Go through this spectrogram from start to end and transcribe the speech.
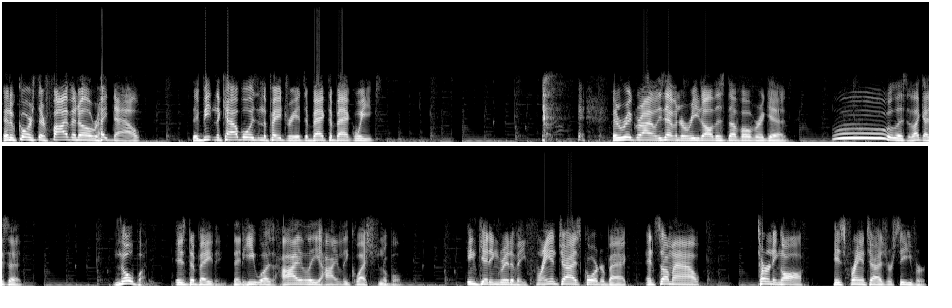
And, of course, they're 5-0 and oh right now. They've beaten the Cowboys and the Patriots in back-to-back -back weeks. and Rick Reilly's having to read all this stuff over again. Ooh, Listen, like I said, nobody is debating that he was highly, highly questionable in getting rid of a franchise quarterback and somehow turning off his franchise receiver.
